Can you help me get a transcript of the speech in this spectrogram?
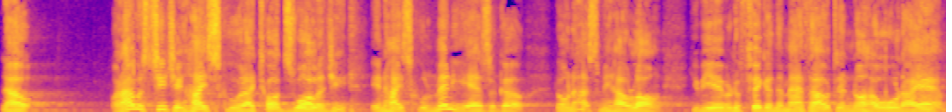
Now, when I was teaching high school, I taught zoology in high school many years ago. Don't ask me how long. You'll be able to figure the math out and know how old I am.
